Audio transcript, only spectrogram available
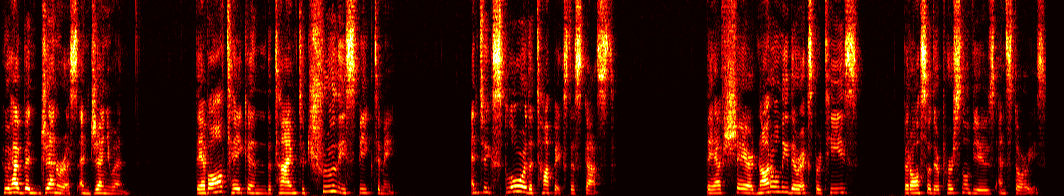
who have been generous and genuine. They have all taken the time to truly speak to me and to explore the topics discussed. They have shared not only their expertise, but also their personal views and stories.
